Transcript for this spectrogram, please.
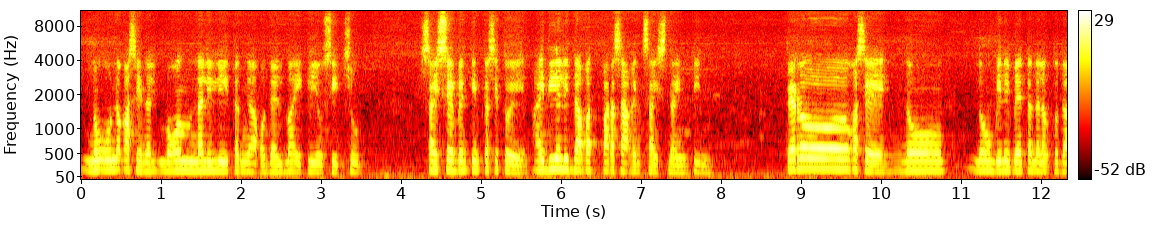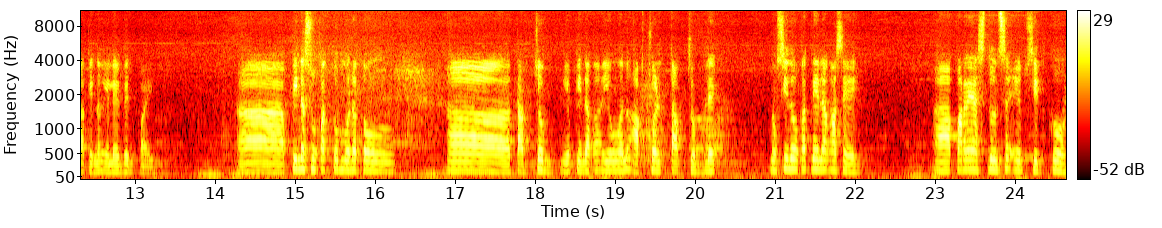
nung una kasi, nal- mukhang nalilitan nga ako dahil maikli yung seat tube. Size 17 kasi to eh. Ideally, dapat para sa akin size 19. Pero kasi, nung, nung binibenta na lang to dati ng 11.5, ah pinasukat ko muna tong ah, top tube, yung pinaka yung ano actual top tube length. Nung sinukat nila kasi ah, parehas doon sa F-seat ko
